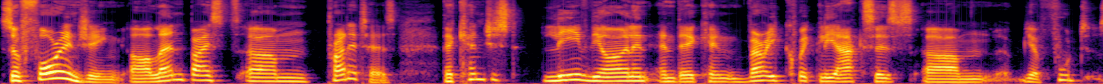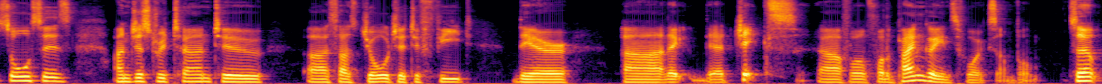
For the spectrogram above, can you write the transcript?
So foraging are land-based um, predators. They can just leave the island and they can very quickly access um, yeah, food sources and just return to uh, South Georgia to feed their uh, their, their chicks uh, for for the penguins, for example. So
